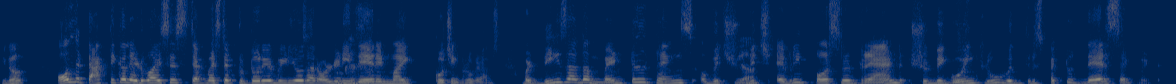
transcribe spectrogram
You know all the tactical advices, step by step tutorial videos are already Okay, there in my coaching programs. But these are the mental things which Yeah. which every personal brand should be going through with respect to their segment.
